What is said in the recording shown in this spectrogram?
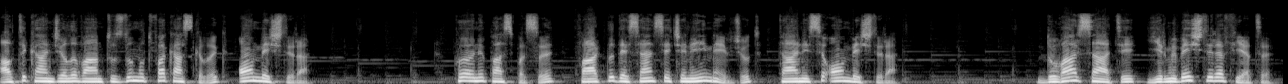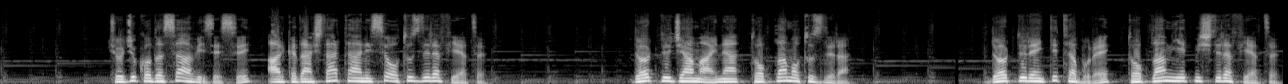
Altı kancalı vantuzlu mutfak askılık, 15 lira. Pı önü paspası, farklı desen seçeneği mevcut, tanesi 15 lira. Duvar saati 25 lira fiyatı. Çocuk odası avizesi, arkadaşlar tanesi 30 lira fiyatı. Dörtlü cam ayna, toplam 30 lira. Dörtlü renkli tabure, toplam 70 lira fiyatı.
